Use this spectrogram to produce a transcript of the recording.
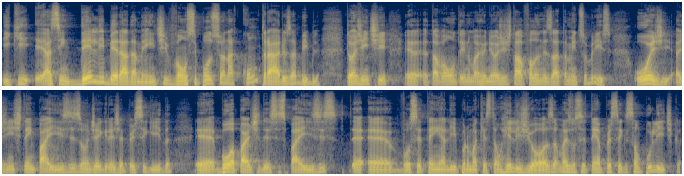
e que, assim, deliberadamente vão se posicionar contrários à Bíblia. Então a gente, eh, eu estava ontem numa reunião, a gente estava falando exatamente sobre isso. Hoje a gente tem países onde a igreja é perseguida. eh, boa parte desses países eh, eh, você tem ali por uma questão religiosa, mas você tem a perseguição política.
